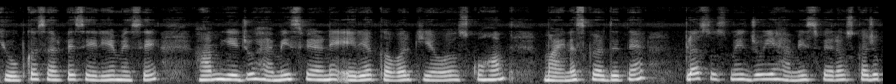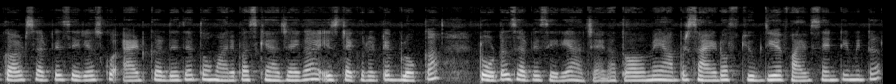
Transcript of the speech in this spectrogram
क्यूब का सरफेस एरिया में से हम ये जो हेमिस्फेयर ने एरिया कवर किया हुआ है, उसको हम माइनस कर देते हैं। प्लस उसमें जो ये हेमिस्फेयर है, उसका जो कर्ड सरफेस एरिया उसको ऐड कर देते हैं तो हमारे पास क्या आ जाएगा? इस डेकोरेटिव ब्लॉक का टोटल सरफेस एरिया आ जाएगा। तो अब हमें यहाँ पर साइड ऑफ़ क्यूब दिए फाइव सेंटीमीटर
